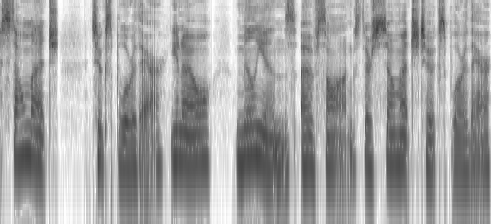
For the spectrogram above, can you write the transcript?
So much to explore there, you know, millions of songs. There's so much to explore there.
